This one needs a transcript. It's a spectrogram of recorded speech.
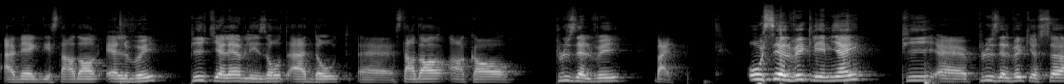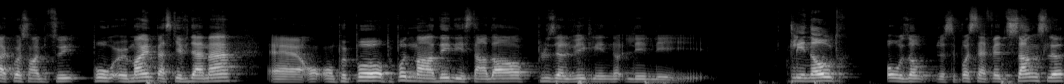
avec des standards élevés, puis qui élève les autres à d'autres euh, standards encore plus élevés, ben, aussi élevés que les miens, puis euh, plus élevés que ça à quoi sont habitués pour eux-mêmes, parce qu'évidemment, euh, on, on peut pas on peut pas demander des standards plus élevés que les, les, les, les nôtres aux autres. Je sais pas si ça fait du sens, là,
